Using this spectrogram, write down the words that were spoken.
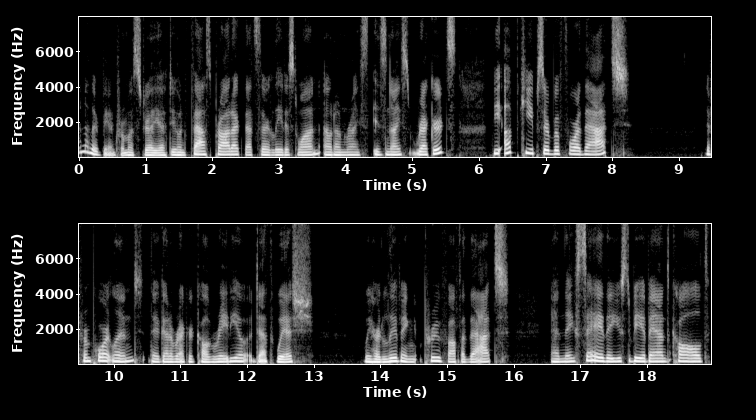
Another band from Australia doing Fast Product. That's their latest one out on Rice is Nice Records. The Upkeeps are before that. They're from Portland. They've got a record called Radio Death Wish. We heard Living Proof off of that. And they say they used to be a band called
